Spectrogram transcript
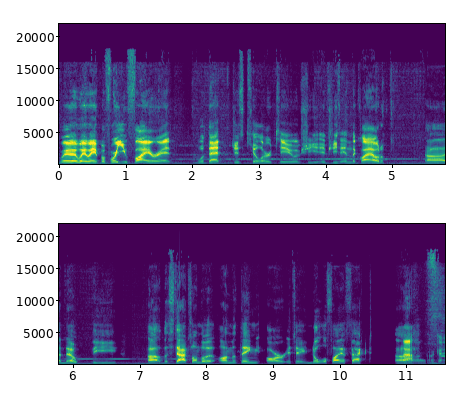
Wait, wait, wait, wait. Before you fire it, would that just kill her too if she if she's in the cloud? Uh, no, the uh, the stats on the on the thing are it's a nullify effect. Uh, ah, okay.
